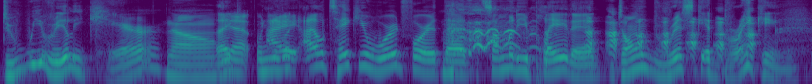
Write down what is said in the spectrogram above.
Do we really care? no. Like, Yeah, when you I, look- I'll take your word for it that somebody played it. Don't risk it breaking.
